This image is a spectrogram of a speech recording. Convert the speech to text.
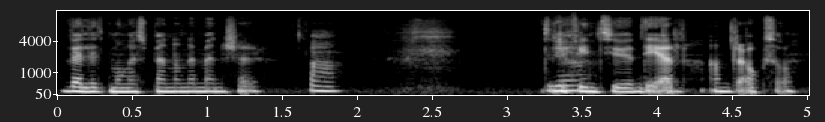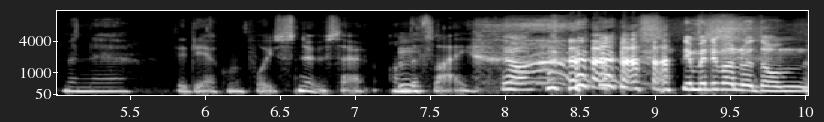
väldigt många spännande människor. Ja. Det finns ju en del andra också. Men eh, det är det jag kommer på just nu, så här, on the fly. Ja. ja, men det var nog de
